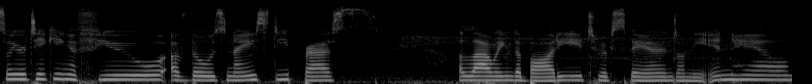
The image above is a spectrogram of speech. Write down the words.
So you're taking a few of those nice deep breaths, allowing the body to expand on the inhale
